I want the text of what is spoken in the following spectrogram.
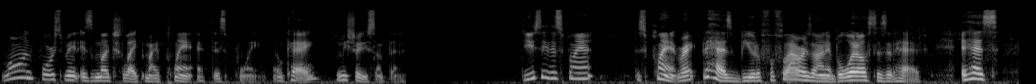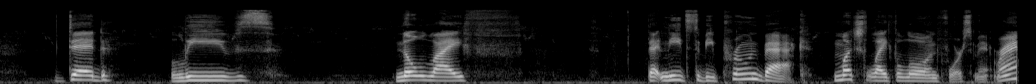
Law enforcement is much like my plant at this point, okay? Let me show you something. Do you see this plant? This plant, right? It has beautiful flowers on it, but what else does it have? It has dead leaves, no life that needs to be pruned back, much like the law enforcement, right?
